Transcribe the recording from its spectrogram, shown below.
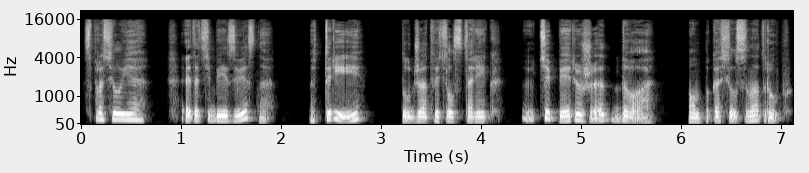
спросил я. Это тебе известно?» «Три», — тут же ответил старик. «Теперь уже два». Он покосился на труп.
